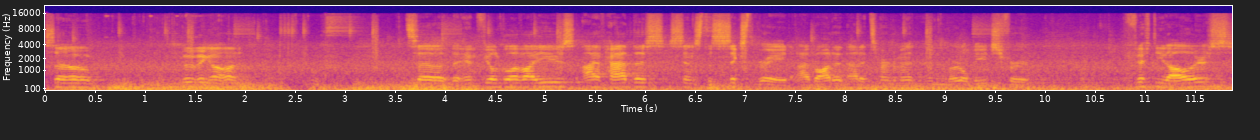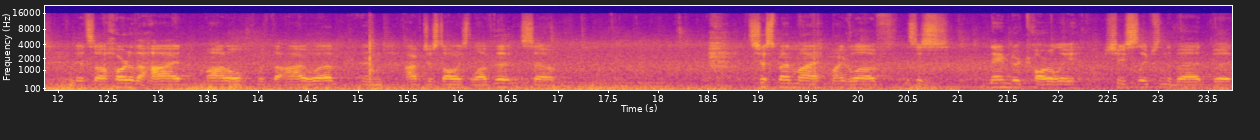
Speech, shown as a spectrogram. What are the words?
So, moving on, the infield glove I use. I've had this since the sixth grade. I bought it at a tournament in Myrtle Beach for $50. It's a Heart of the Hide model with the iWeb, and I've just always loved it. So it's just been my, my glove. This is named her Carly. She sleeps in the bed, but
